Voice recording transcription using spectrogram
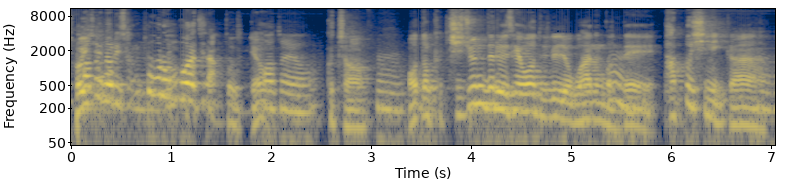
저희 채널이? 상품을 홍보하진 않거든요. 맞아요. 그쵸. 음. 어떤 그 기준들을 세워드리려고 하는 건데 바쁘시니까 음.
